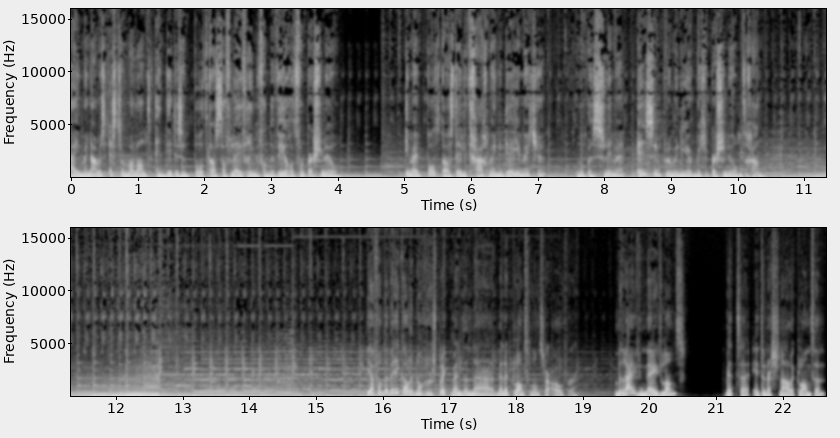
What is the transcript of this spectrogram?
Hi, mijn naam is Esther Malland en dit is een podcastaflevering van de Wereld van Personeel. In mijn podcast deel ik graag mijn ideeën met je om op een slimme en simpele manier met je personeel om te gaan. Ja, van de week had ik nog een gesprek met een, uh, met een klant van ons daarover. Een bedrijf in Nederland met uh, internationale klanten.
